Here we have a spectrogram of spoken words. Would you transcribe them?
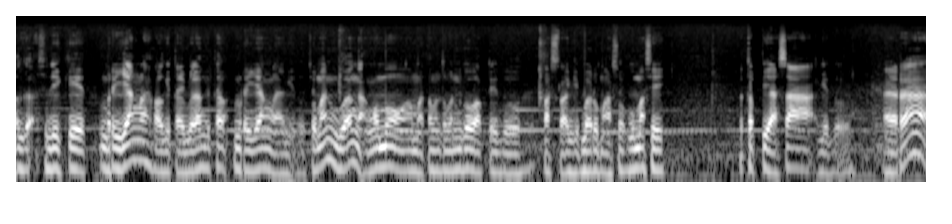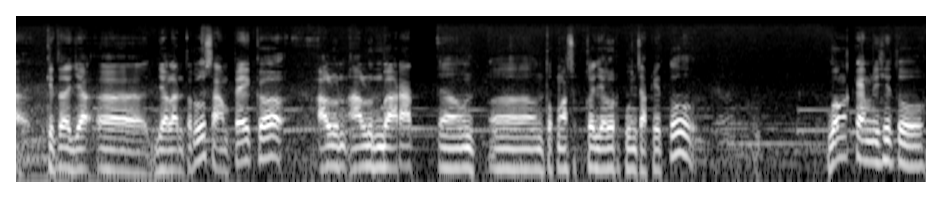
agak sedikit meriang lah kalau kita bilang kita meriang lah gitu. Cuman gue nggak ngomong sama teman-teman gue waktu itu pas lagi baru masuk gue masih tetap biasa gitu. Akhirnya kita uh, jalan terus sampai ke alun-alun barat uh, uh, untuk masuk ke jalur puncak itu gue ngecamp di situ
